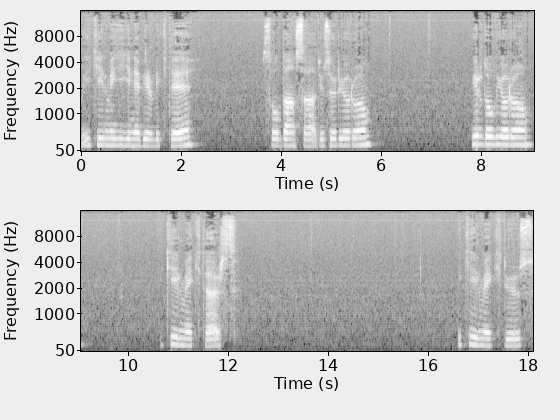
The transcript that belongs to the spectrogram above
Bu iki ilmeği yine birlikte soldan sağa düz örüyorum. Bir doluyorum. iki ilmek ters. iki ilmek düz.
